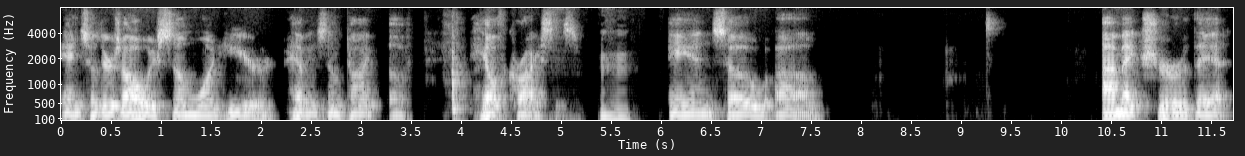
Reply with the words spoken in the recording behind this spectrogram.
And so there's always someone here having some type of health crisis. Mhm. And so um, I make sure that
